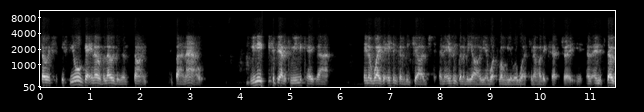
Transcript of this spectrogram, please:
so if, if you're getting overloaded and starting to burn out, you need to be able to communicate that in a way that isn't going to be judged and isn't going to be, oh yeah, what's wrong with you? We're working hard, etc. And, and it's those.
